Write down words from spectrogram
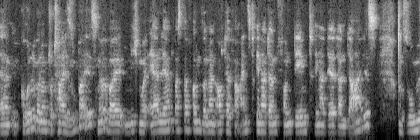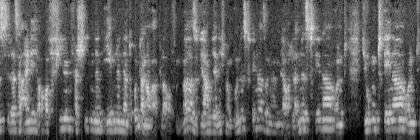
ähm, im Grunde genommen total super ist, ne? weil nicht nur er lernt was davon, sondern auch der Vereinstrainer dann von dem Trainer, der dann da ist. Und so müsste das ja eigentlich auch auf vielen verschiedenen Ebenen darunter noch ablaufen. Ne? Also wir haben ja nicht nur einen Bundestrainer, sondern ja auch Landestrainer und Jugendtrainer und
